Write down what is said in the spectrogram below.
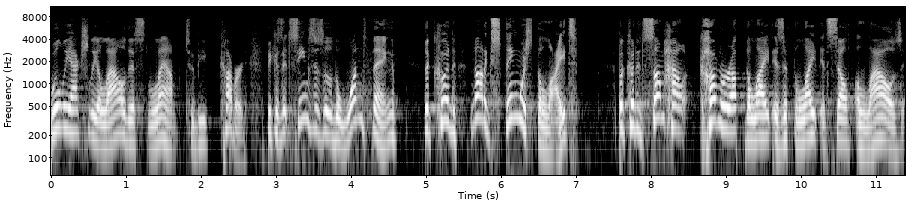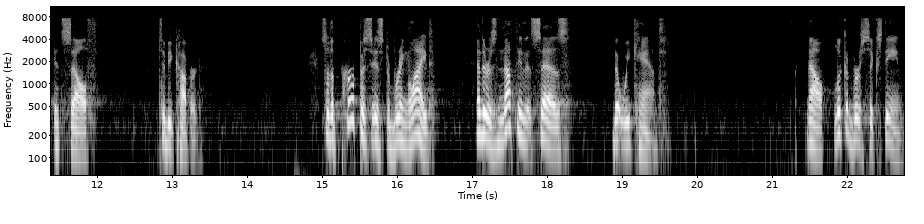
will we actually allow this lamp to be covered? Because it seems as though the one thing that could not extinguish the light, but could it somehow cover up the light as if the light itself allows itself to be covered. So the purpose is to bring light, and there is nothing that says that we can't. Now, look at verse 16.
